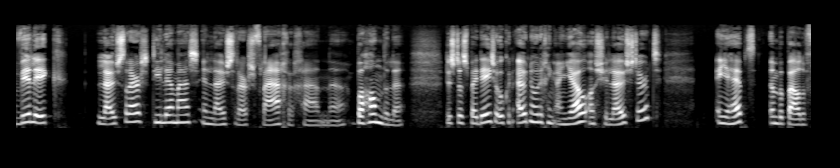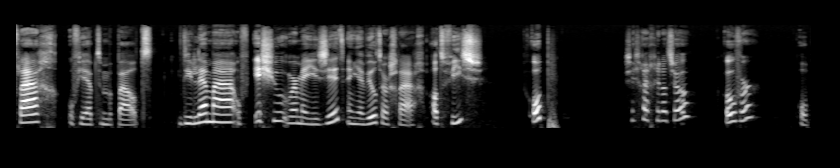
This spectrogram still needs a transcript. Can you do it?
wil ik luisteraarsdilemma's en luisteraarsvragen gaan uh, behandelen. Dus dat is bij deze ook een uitnodiging aan jou als je luistert en je hebt een bepaalde vraag of je hebt een bepaald dilemma of issue waarmee je zit en jij wilt er graag advies op. Zeg je dat zo? Over? Op.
